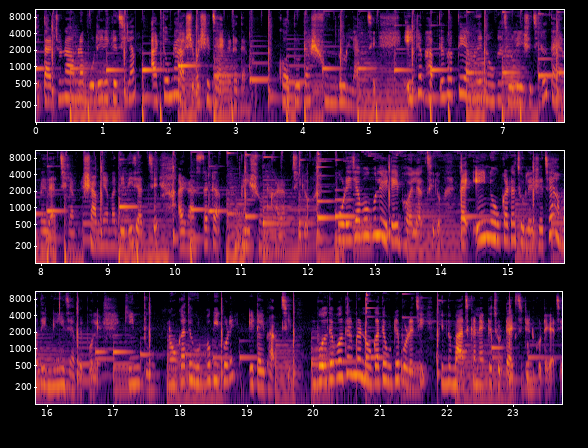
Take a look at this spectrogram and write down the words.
তো তার জন্য আমরা বলে রেখেছিলাম। আর তোমরা আশেপাশের জায়গাটা দেখো। কতটা সুন্দর লাগছে। এইটা ভাবতে ভাবতেই আমাদের নৌকা চলে এসেছিল, তাই আমরা যাচ্ছিলাম। সামনে আমার দিদি যাচ্ছে আর রাস্তাটা ভীষণ খারাপ ছিল। পড়ে যাব বলে এটাই ভয় লাগছিল। তাই এই নৌকাটা চলে এসেছে আমাদের নিয়ে যাবে বলে। কিন্তু নৌকাতে উঠবো কি করে? এটাই ভাবছি। বলতে বলতে আমরা নৌকাতে উঠে পড়েছি, কিন্তু মাঝখানে একটা ছোট্ট অ্যাক্সিডেন্ট ঘটে গেছে।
